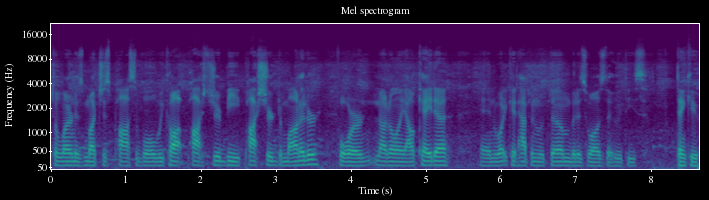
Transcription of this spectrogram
to learn as much as possible. We call it posture, be postured to monitor for not only Al Qaeda and what could happen with them, but as well as the Houthis. Thank you.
